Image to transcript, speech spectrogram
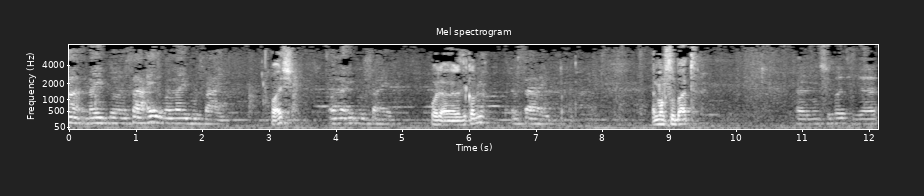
آه نائب فاعل ونائب الفاعل وإيش ونائب الفاعل والذي قبله الفاعل المنصوبات المنصوبات هي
